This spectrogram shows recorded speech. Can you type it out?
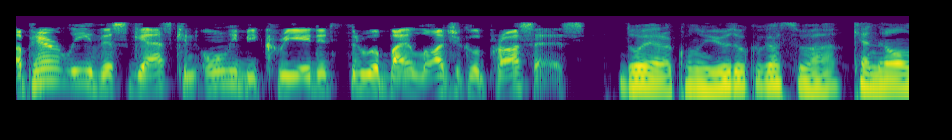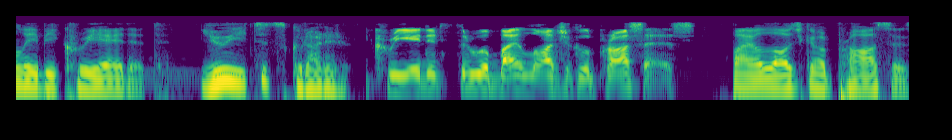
Apparently, this gas can only be created through a biological process. どうやらこの有毒ガスは can only be created 唯一作られる。Created through a biological process. biological process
